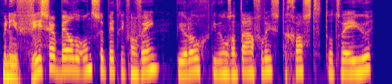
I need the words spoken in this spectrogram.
Meneer Visser belde ons, eh, Patrick van Veen, bioloog die bij ons aan tafel is, de gast tot twee uur.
